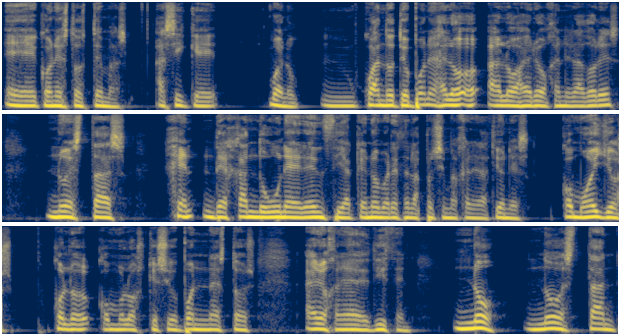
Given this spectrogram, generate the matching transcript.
eh, con estos temas. Así que, bueno, mm, cuando te opones a, los aerogeneradores, no estás dejando una herencia que no merecen las próximas generaciones, como ellos, como los que se oponen a estos aerogeneradores dicen. No, no están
